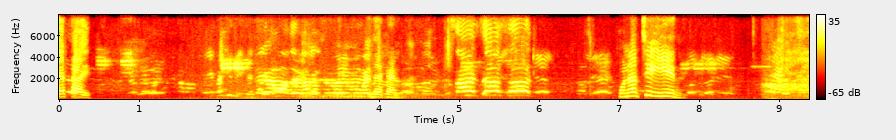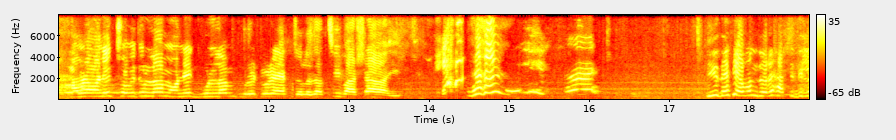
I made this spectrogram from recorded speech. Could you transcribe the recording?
দেখায়। দেখেন। মনে হচ্ছে ঈদ। আমরা অনেক ছবি তুললাম অনেক ঘুরলাম ঘুরে টুরে এক চলে যাচ্ছি বাসায়। কি দেখে এমন জোরে হাসি দিল?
